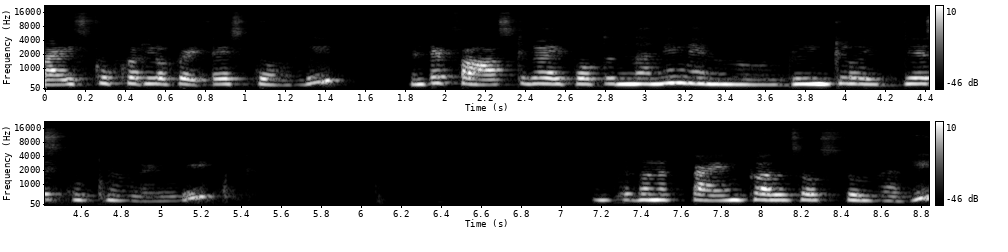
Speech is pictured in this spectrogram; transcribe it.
రైస్ కుక్కర్లో పెట్టేసుకోండి. అంటే ఫాస్ట్గా అయిపోతుందని నేను దీంట్లో ఇది చేసుకుంటున్నానండి. అంటే మనకు టైం కలిసి అది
